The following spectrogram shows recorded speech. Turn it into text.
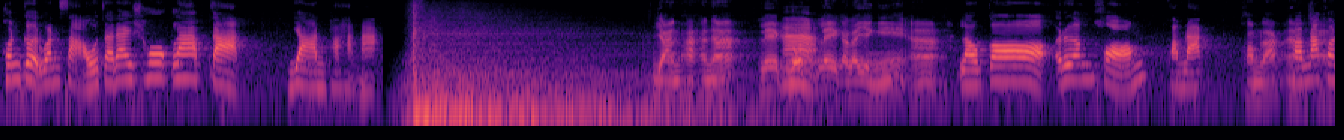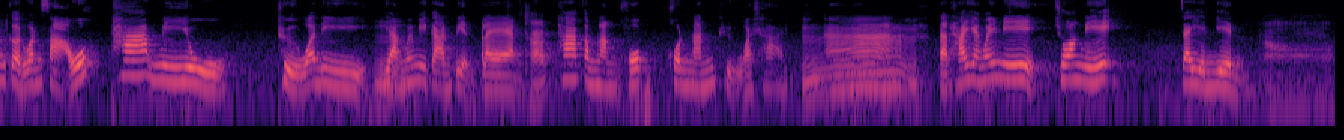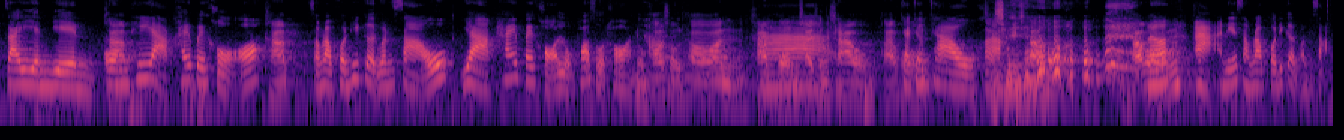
คนเกิดวันเสาร์จะได้โชคลาภจาก ยานพาหนะ ยานพาหนะ เลขรถอ่า เลขอะไรอย่างนี้อ่าแล้วก็เรื่องของความรัก ความรักอ่ความรักใช่คนเกิดวันเสาร์ถ้ามีอยู่ถือว่าดี อืม ยังไม่มีการเปลี่ยนแปลง ครับถ้ากำลังคบคนนั้นถือว่าใช่ อืมอ่า แต่ถ้ายังไม่มีช่วงนี้ใจเย็นอ๋อๆ ใจเย็นๆคอรับงค์ที่อยากให้ไปขอครับสำหรับคนที่เกิดวันเสาร์อยากให้ไปขอหลวงพ่อโสธรหลวงพ่ค่ะอโสธรครับผมอ่าชายเชิงเชาครับผมชาเชิงเชาค่ะชายเชิงเชาครับผเนอะม อะอันนี้สำหรับคนที่เกิดวันเสาร์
